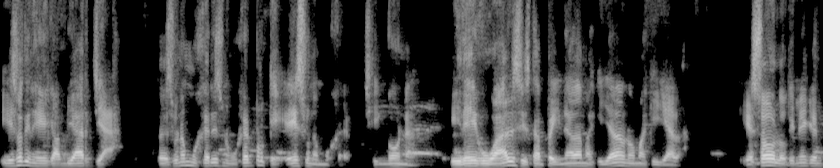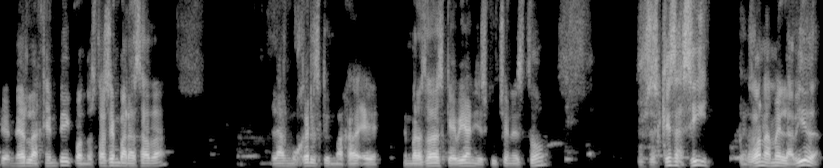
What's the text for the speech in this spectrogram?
Y eso tiene que cambiar ya. Entonces, una mujer es una mujer porque es una mujer chingona. Y da igual si está peinada, maquillada o no maquillada. Y eso lo tiene que entender la gente. Y cuando estás embarazada, las mujeres que eh, embarazadas que vean y escuchen esto, pues es que es así. Perdóname la vida.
